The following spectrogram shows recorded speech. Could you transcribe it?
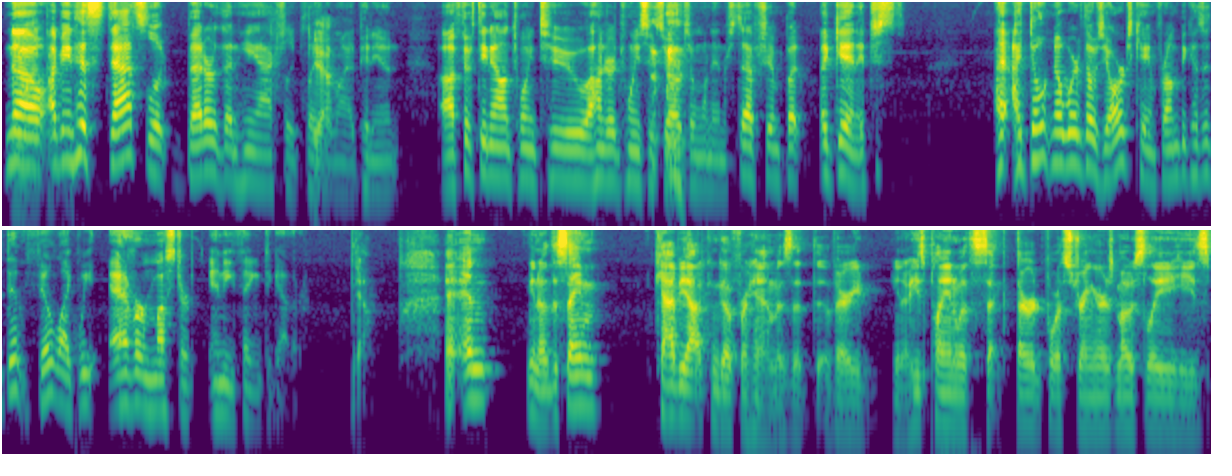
No, I mean his stats look better than he actually played, Yeah. in my opinion. Uh, 15 out of 22, 126 yards and one interception. But again, it just I, I don't know where those yards came from because it didn't feel like we ever mustered anything together. Yeah, and, and you know the same caveat can go for him is that the very you know he's playing with sec- third, fourth stringers mostly. He's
